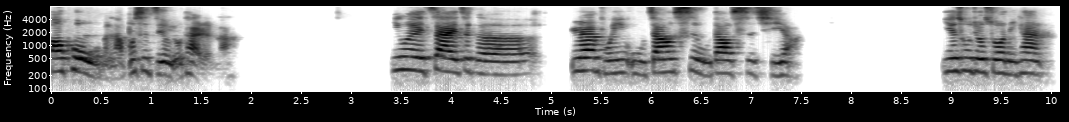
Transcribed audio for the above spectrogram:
包括我们啦，不是只有犹太人啦。因为在这个约翰福音五章四五到四七啊，耶稣就说：“你看。”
